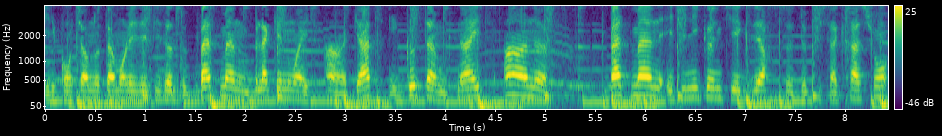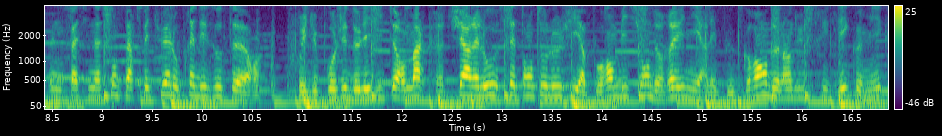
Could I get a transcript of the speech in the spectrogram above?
Il contient notamment les épisodes de Batman Black and White 1 à 4 et Gotham Knights 1 à 9. Batman est une icône qui exerce depuis sa création une fascination perpétuelle auprès des auteurs. Fruit du projet de l'éditeur Marc Ciarello, cette anthologie a pour ambition de réunir les plus grands de l'industrie des comics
